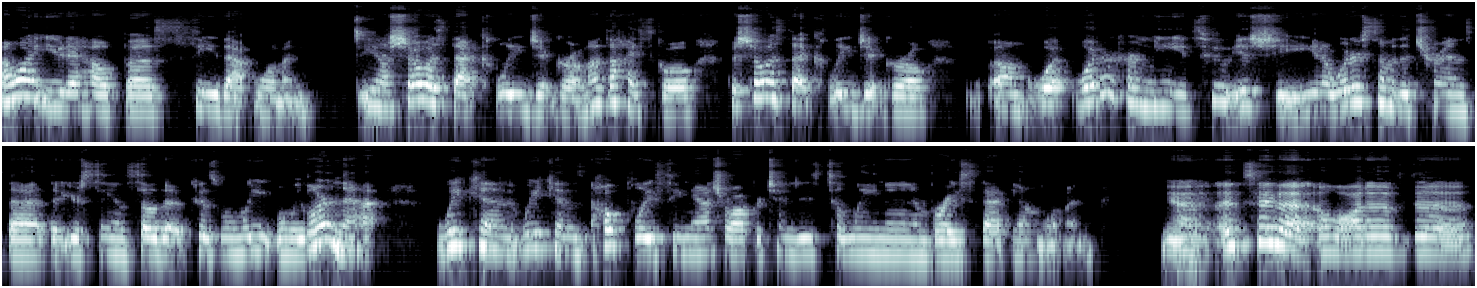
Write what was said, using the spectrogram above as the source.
I want you to help us see that woman you know show us that collegiate girl not the high school but show us that collegiate girl. Um, what what are her needs? Who is she? You know what are some of the trends that that you're seeing so that because when we when we learn that we can we can hopefully see natural opportunities to lean in and embrace that young woman. Yeah i'd say that a lot of the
